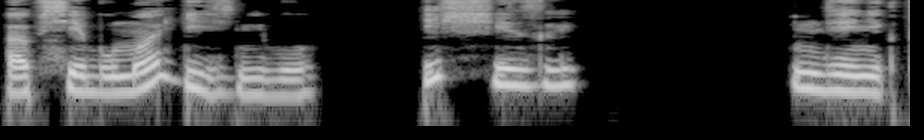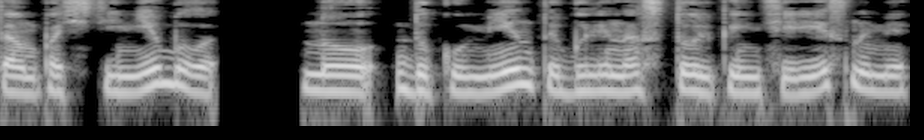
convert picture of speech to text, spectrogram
а все бумаги из него исчезли. Денег там почти не было, но документы были настолько интересными,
